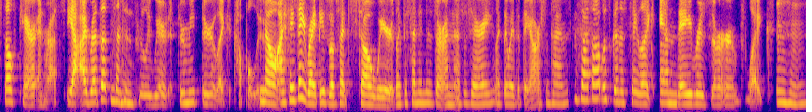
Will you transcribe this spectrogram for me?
self-care and rest. Yeah, I read that mm-hmm. sentence really weird. It threw me through like a couple loops. No, I think they write these websites so weird. Like the sentences are unnecessary, like the way that they are sometimes. Because I thought was gonna say like, and they reserve like mm-hmm.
